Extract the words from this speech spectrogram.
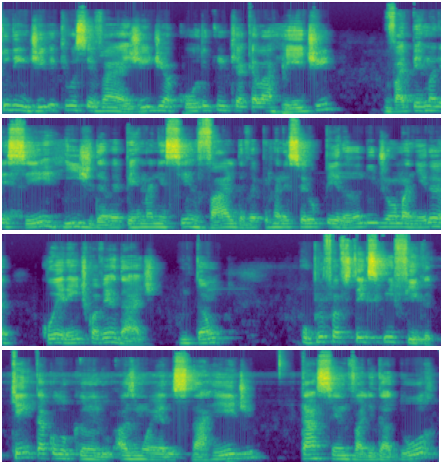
tudo indica que você vai agir de acordo com que aquela rede vai permanecer rígida, vai permanecer válida, vai permanecer operando de uma maneira coerente com a verdade. Então, o Proof of Stake significa quem está colocando as moedas na rede está sendo validador,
